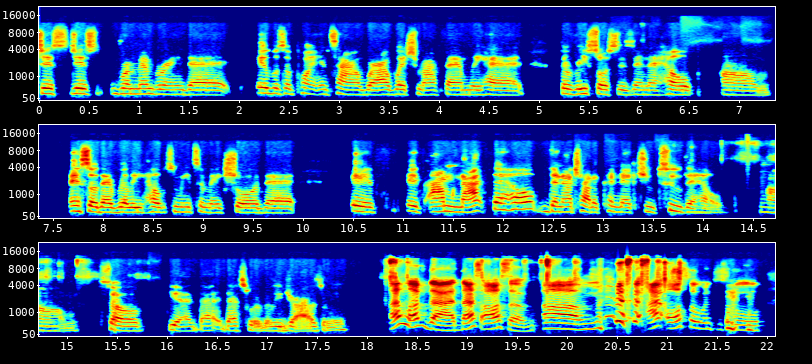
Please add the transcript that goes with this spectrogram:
just just remembering that it was a point in time where i wish my family had the resources and the help um, and so that really helps me to make sure that if if i'm not the help then i try to connect you to the help mm-hmm. um so yeah that that's what really drives me i love that that's awesome um i also went to school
